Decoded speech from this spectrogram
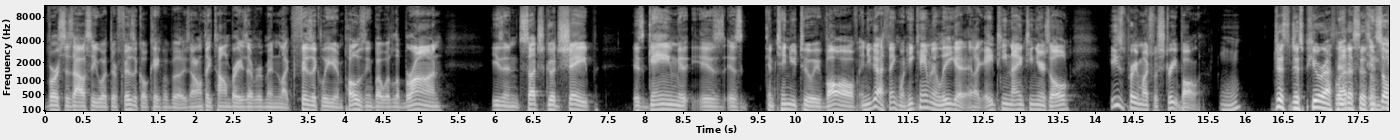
versus obviously with their physical capabilities. I don't think Tom Brady's ever been like physically imposing, but with LeBron, he's in such good shape. His game is is continued to evolve, and you got to think when he came in the league at like 18, 19 years old, he's pretty much was street balling. Mm-hmm. Just just pure athleticism. And so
